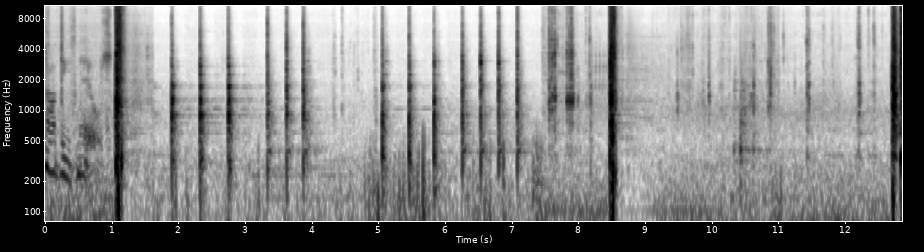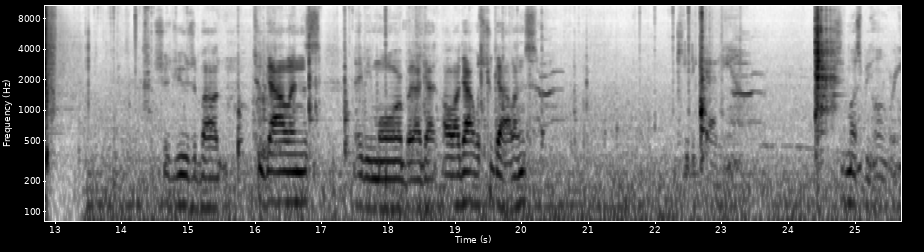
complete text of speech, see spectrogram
not these nails. Should use about two gallons maybe more, but I got all I got was two gallons. She must be hungry.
